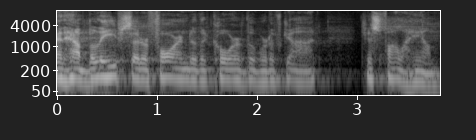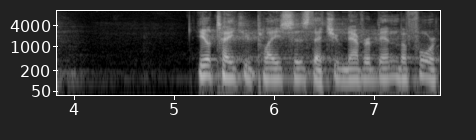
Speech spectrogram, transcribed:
and have beliefs that are foreign to the core of the Word of God. Just follow Him. He'll take you places that you've never been before.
